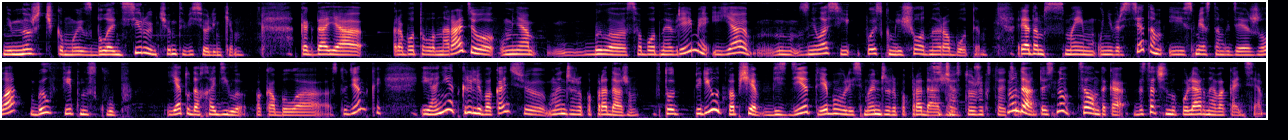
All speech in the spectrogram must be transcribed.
немножечко мы сбалансируем чем-то веселеньким. Когда я работала на радио, у меня было свободное время, и я занялась поиском еще одной работы. Рядом с моим университетом и с местом, где я жила, был фитнес-клуб. Я туда ходила, пока была студенткой, и они открыли вакансию менеджера по продажам. В тот период вообще везде требовались менеджеры по продажам. Сейчас тоже, кстати. Ну да, то есть, ну, в целом такая достаточно популярная вакансия.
